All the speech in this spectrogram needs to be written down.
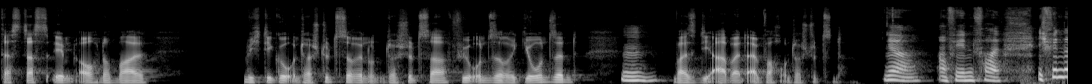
dass das eben auch nochmal wichtige Unterstützerinnen und Unterstützer für unsere Region sind, mhm. weil sie die Arbeit einfach unterstützen. Ja, auf jeden Fall. Ich finde,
